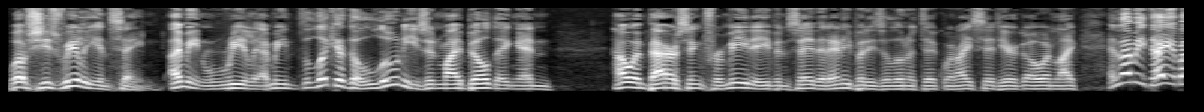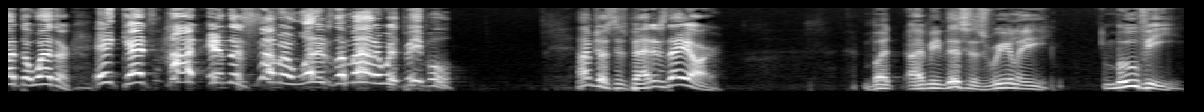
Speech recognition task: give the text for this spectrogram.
well, she's really insane. I mean, really. I mean, look at the loonies in my building, and how embarrassing for me to even say that anybody's a lunatic when I sit here going like, and let me tell you about the weather. It gets hot in the summer. What is the matter with people? I'm just as bad as they are. But I mean, this is really movie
